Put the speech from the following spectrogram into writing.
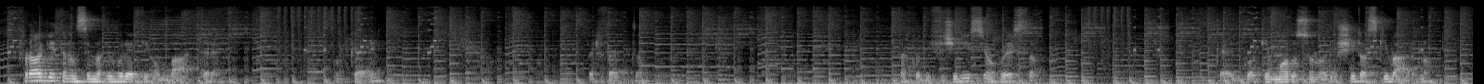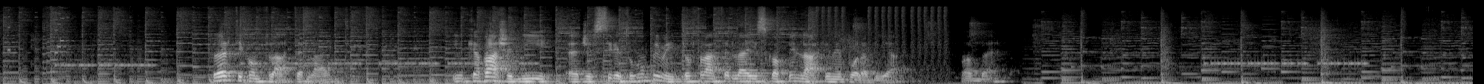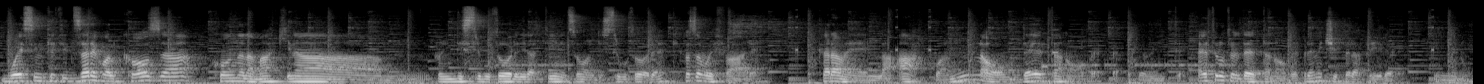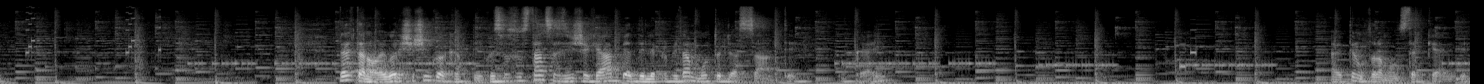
Frogit non sembra più volerti combattere. Attacco difficilissimo questo. Ok, in qualche modo sono riuscito a schivarlo. Flirty con Flutterlight. Incapace di eh, gestire il tuo complimento, Flutterly scoppia in lacrime e vola via. Va bene. Vuoi sintetizzare qualcosa con la macchina, mm, con il distributore di lattine, insomma il distributore? Che cosa vuoi fare? Caramella, acqua, nulla o un delta 9? Beh, ovviamente. Hai ottenuto il delta 9, premici per aprire il menu. Delta 9 guarisce 5 HP. Questa sostanza si dice che abbia delle proprietà molto rilassanti. Ok. Hai ottenuto la Monster Candy.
